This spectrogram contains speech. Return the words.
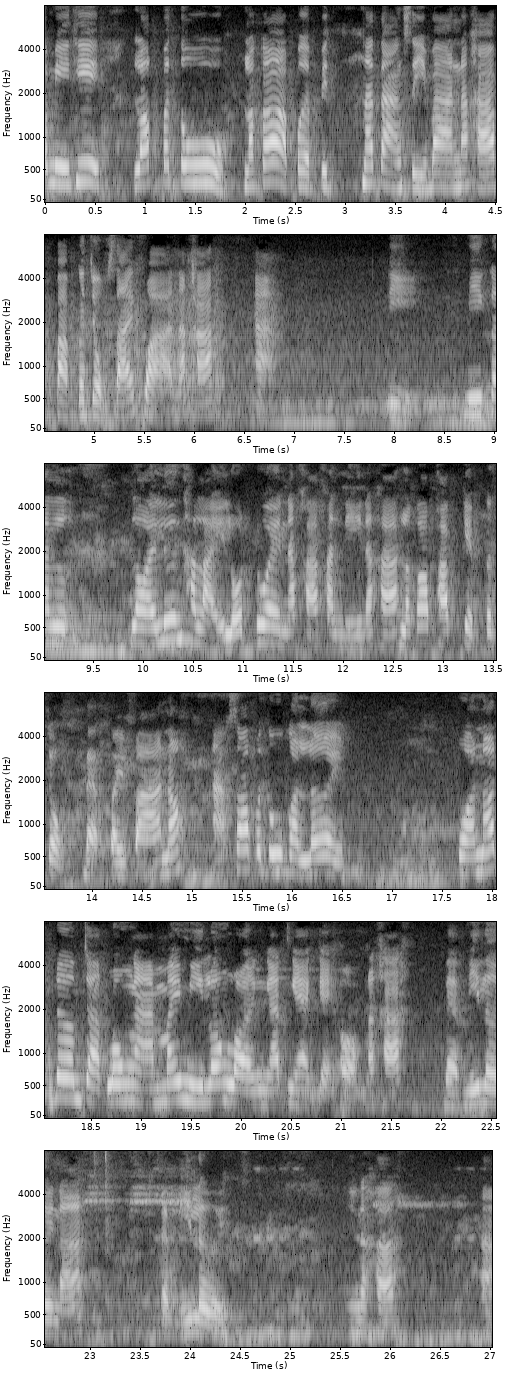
็มีที่ล็อกประตู แล้วก็เปิดปิดหน้าต่างสีบานนะคะ ปรับกระจกซ้ายขวานะคะอะนี่มีกันรอยลื่นถลายรถด้วยนะคะคันนี้นะคะ แล้วก็พับเก็บกระจกแบบไฟฟ้าเนาะอะซอกประตูก่อนเลย หัวน็อตเดิมจากโรงงานไม่มีร่องรอยงัดแงะแกะออกนะคะ แบบนี้เลยนะ แบบนี้เลย นี่นะคะอะ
